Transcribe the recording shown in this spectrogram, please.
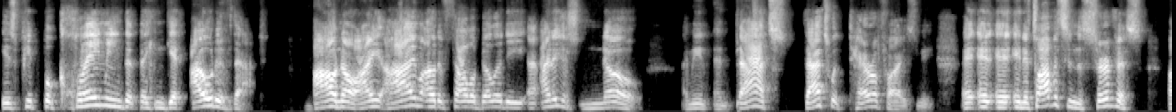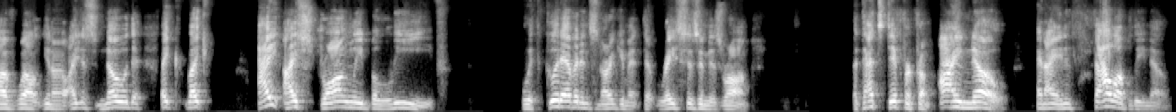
is people claiming that they can get out of that. Oh no, I I'm out of fallibility. I just know. I mean, and that's that's what terrifies me. And, and, and it's obvious in the service of well, you know, I just know that like like I, I strongly believe with good evidence and argument that racism is wrong. But that's different from I know and I infallibly know.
